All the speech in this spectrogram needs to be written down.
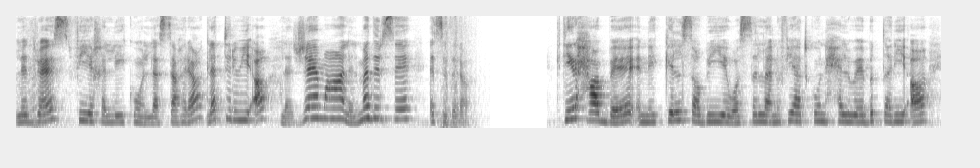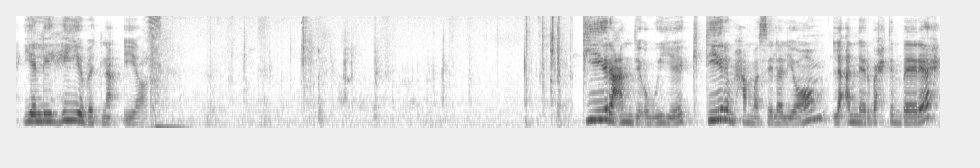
ال dress في خليه يكون للسهرة للترويقة للجامعة للمدرسة et cetera كتير حابة إني كل صبية وصلها إنه فيها تكون حلوة بالطريقة يلي هي بتنقيها. كتير عندي قوية كتير محمسة لليوم لأني ربحت امبارح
